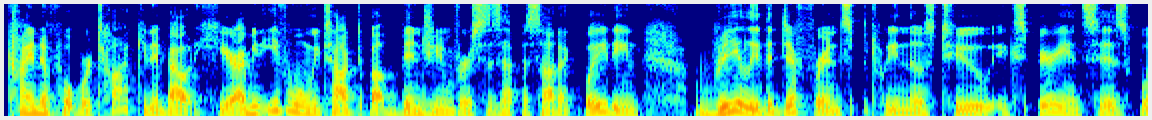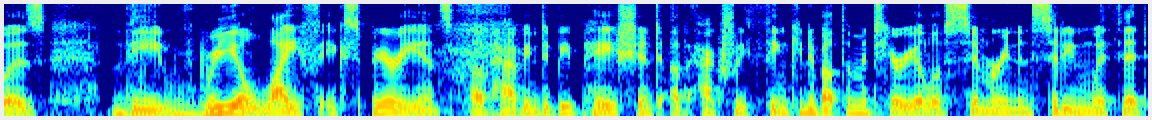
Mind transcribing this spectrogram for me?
kind of what we're talking about here. I mean even when we talked about binging versus episodic waiting really the difference between those two experiences was the real life experience of having to be patient of actually thinking about the material of simmering and sitting with it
